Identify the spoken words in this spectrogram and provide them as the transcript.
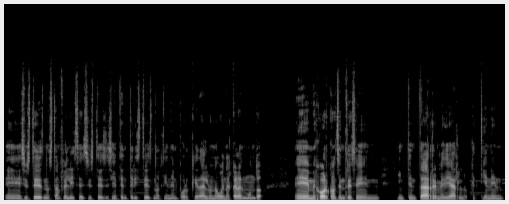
eh, si ustedes no están felices, si ustedes se sienten tristes, no tienen por qué darle una buena cara al mundo. Mejor concéntrese en intentar remediar lo que tienen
